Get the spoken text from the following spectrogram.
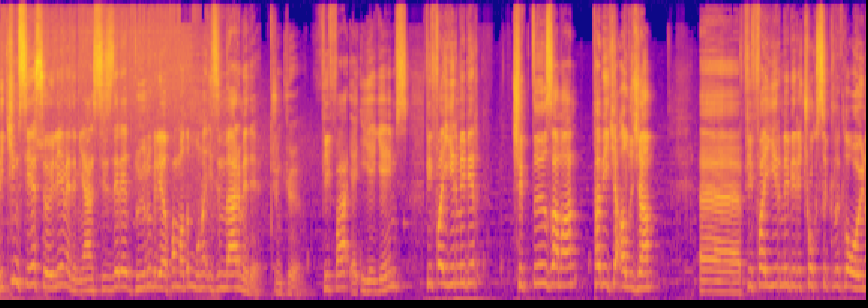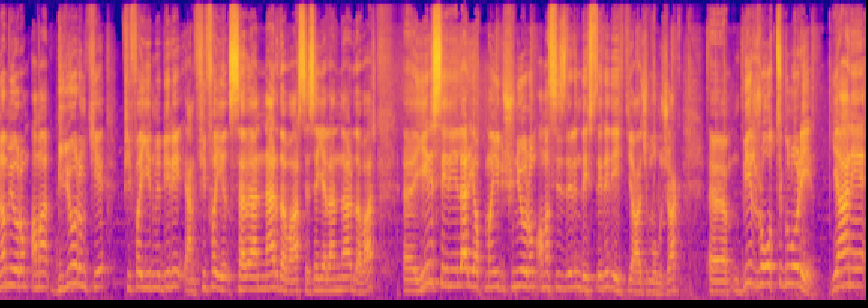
ve kimseye söyleyemedim. Yani sizlere duyuru bile yapamadım buna izin vermedi. Çünkü FIFA, ya EA Games. FIFA 21 çıktığı zaman tabii ki alacağım. Ee, FIFA 21'i çok sıklıkla oynamıyorum ama biliyorum ki FIFA 21'i yani FIFA'yı sevenler de var, sese gelenler de var. Ee, yeni seriler yapmayı düşünüyorum ama sizlerin desteğine de ihtiyacım olacak. Ee, bir Road to Glory yani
